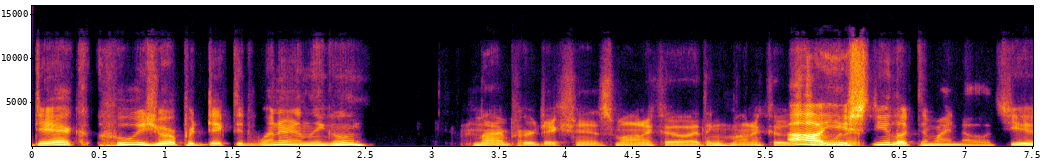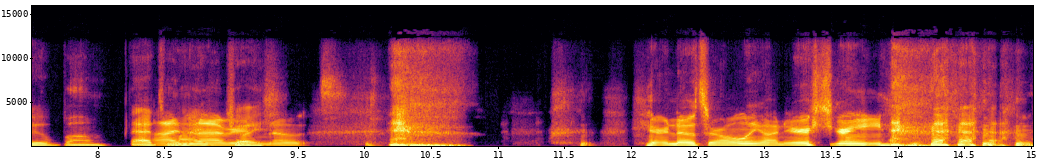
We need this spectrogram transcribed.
Derek, who is your predicted winner in Ligue 1? My prediction is Monaco. I think Monaco's. Oh, you it. you looked at my notes. You bum. That's I my have your choice. notes. your notes are only on your screen. Am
